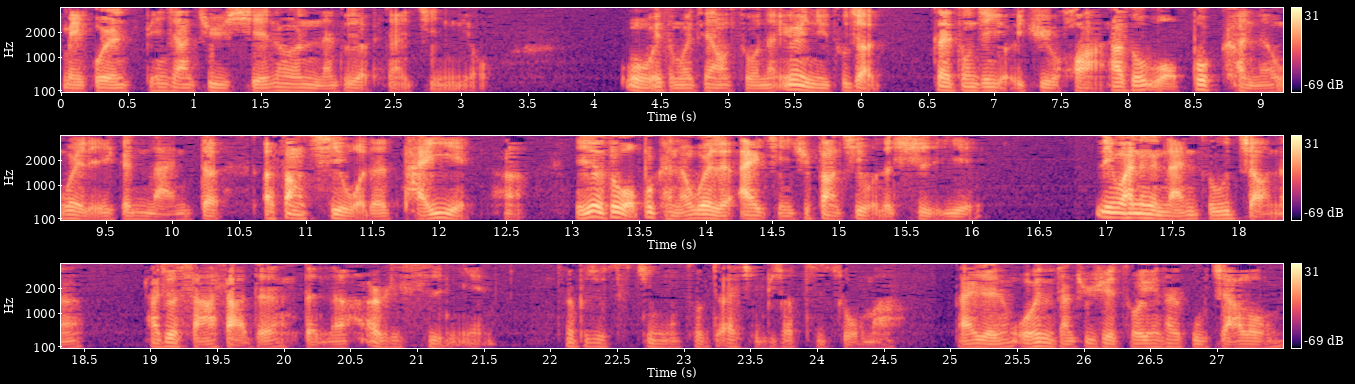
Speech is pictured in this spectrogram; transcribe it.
美国人偏向巨蟹，那么男主角偏向于金牛。我为什么会这样说呢？因为女主角。在中间有一句话，她说：“我不可能为了一个男的而放弃我的排演啊，也就是说，我不可能为了爱情去放弃我的事业。”另外，那个男主角呢，他就傻傻的等了二十四年，这不就是金牛座的爱情比较执着吗？白人，我为什么讲巨蟹座？因为他是顾家喽，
